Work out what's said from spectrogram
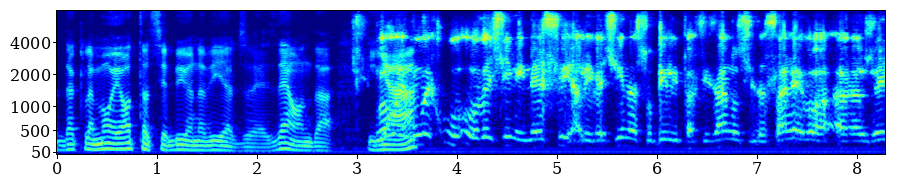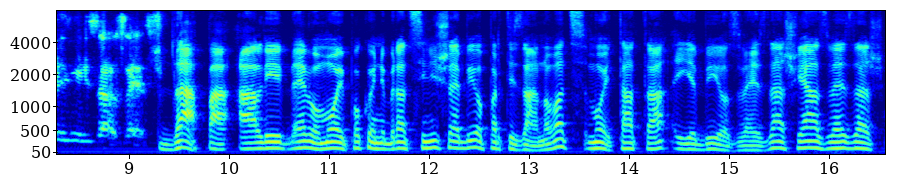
dakle moj otac je bio navijač zvezde, onda ja... Ovo uvek u, u većini, ne svi, ali većina su bili partizanovaci za Sarajevo, a željni za zvezdu. Da, pa ali evo moj pokojni brat Siniša je bio partizanovac, moj tata je bio zvezdaš, ja zvezdaš,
